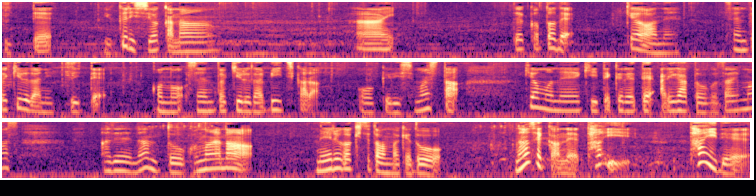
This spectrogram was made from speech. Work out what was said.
行ってゆっくりしようかな。はい。ということで今日はねセントキルダについてこのセントキルダビーチからお送りしました。今日もね聞いてくれてありがとうございます。あでなんとこの間メールが来てたんだけどなぜかねタイタイで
